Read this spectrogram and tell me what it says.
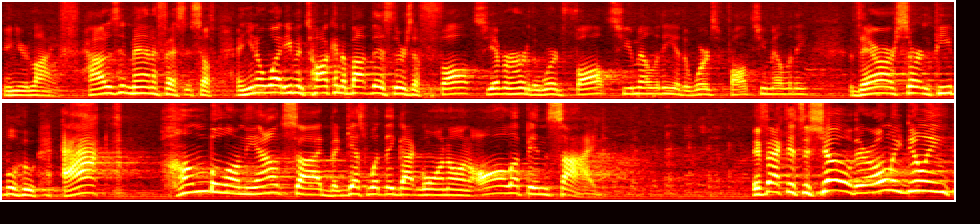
in your life. How does it manifest itself? And you know what? Even talking about this, there's a false, you ever heard of the word false humility or the words false humility? There are certain people who act humble on the outside, but guess what they got going on all up inside? In fact, it's a show. They're only doing,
